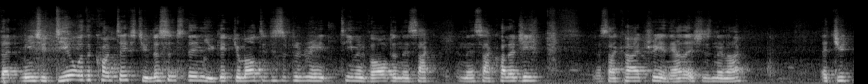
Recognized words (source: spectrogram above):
that means you deal with the context, you listen to them, you get your multidisciplinary team involved in their, psych- in their psychology, their psychiatry, and the other issues in their life. That you,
